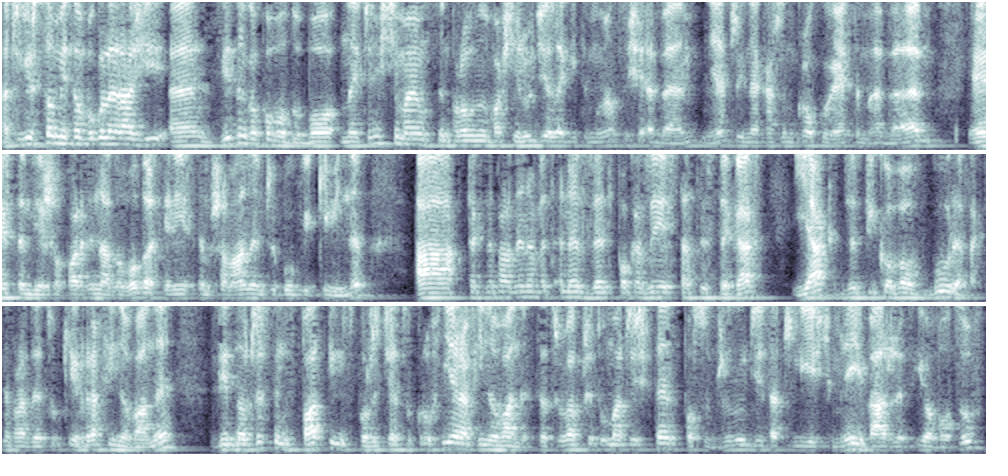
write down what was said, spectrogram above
Znaczy wiesz co, mnie to w ogóle razi e, z jednego powodu, bo najczęściej mają z tym problem właśnie ludzie legitymujący się EBM, nie? Czyli na każdym kroku ja jestem EBM, ja jestem, wiesz, oparty na dowodach, ja nie jestem szamanem czy Bóg wie kim innym, a tak naprawdę nawet NFZ pokazuje w statystykach, jak wypikował w górę tak naprawdę cukier rafinowany z jednoczesnym spadkiem spożycia cukrów nierafinowanych, co trzeba przetłumaczyć w ten sposób, że ludzie zaczęli jeść mniej warzyw i owoców,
